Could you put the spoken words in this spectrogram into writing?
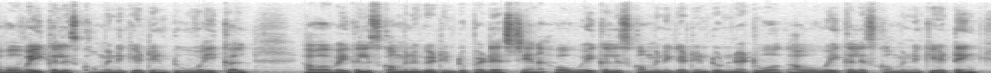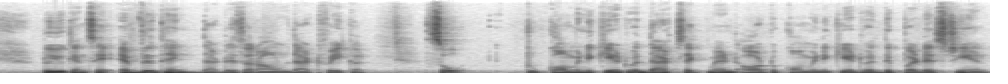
our vehicle is communicating to vehicle our vehicle is communicating to pedestrian our vehicle is communicating to network our vehicle is communicating to you can say everything that is around that vehicle. So to communicate with that segment or to communicate with the pedestrian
